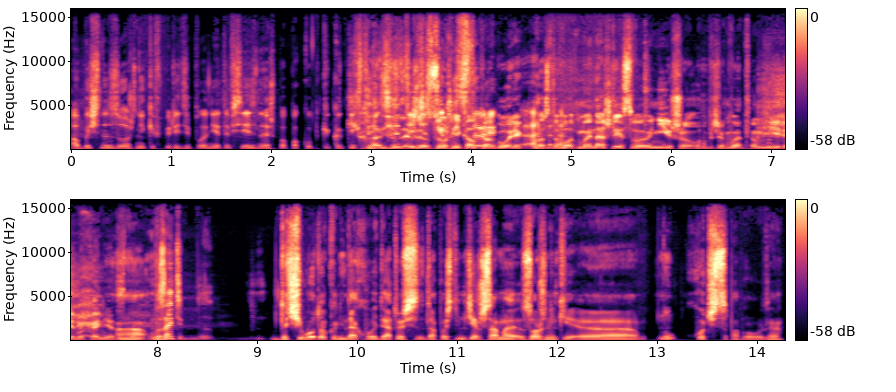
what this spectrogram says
Обычно зожники впереди планеты. Все, знаешь, по покупке каких-то Знаешь, экзотических Зожник историй. алкоголик просто. Вот мы нашли свою нишу, в общем, в этом мире наконец-то. А, вы знаете, до чего только не доходит, да? То есть, допустим, те же самые зожники, э, ну, хочется попробовать, да?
